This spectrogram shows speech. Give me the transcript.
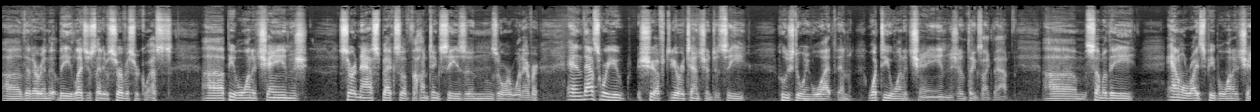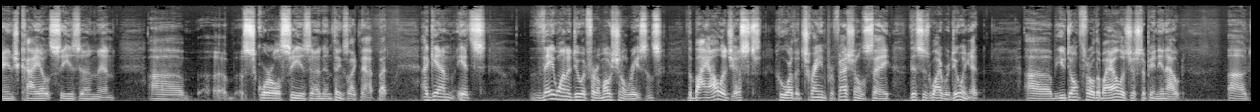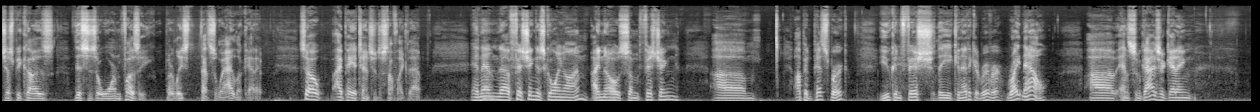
uh, that are in the, the legislative service requests. People want to change certain aspects of the hunting seasons or whatever, and that's where you shift your attention to see who's doing what and what do you want to change and things like that. Um, some of the animal rights people want to change coyote season and uh, uh, squirrel season and things like that. But again, it's they want to do it for emotional reasons. The biologists, who are the trained professionals, say this is why we're doing it. Uh, you don't throw the biologist opinion out uh, just because this is a warm fuzzy, or at least that's the way I look at it. So I pay attention to stuff like that. And then uh, fishing is going on. I know some fishing um, up in Pittsburg. You can fish the Connecticut River right now, uh, and some guys are getting.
